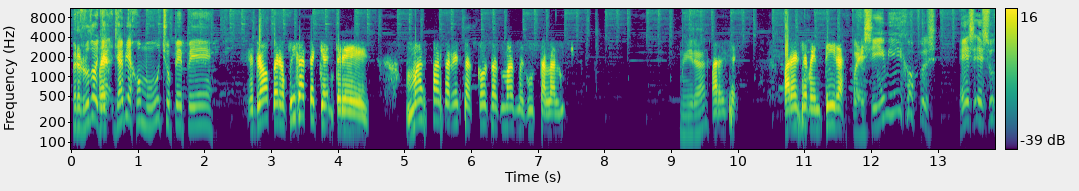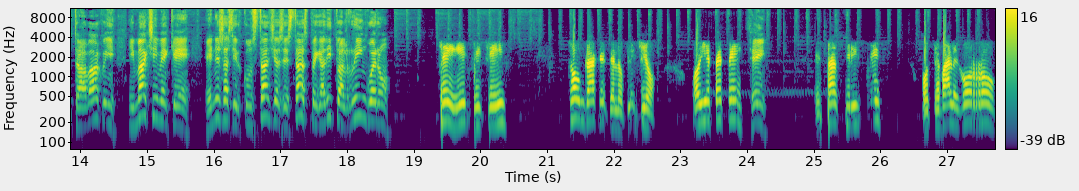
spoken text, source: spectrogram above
Pero Rudo Pues- ya, ya viajó mucho, Pepe. No, pero fíjate que entre más pasan estas cosas, más me gusta la lucha. Mira. Parece, parece mentira. Pues sí, mi hijo, pues es, es su trabajo y, y máxime que en esas circunstancias estás pegadito al ring, güero. Sí, sí, sí. Son gajes del oficio. Oye, Pepe. Sí. ¿Estás triste o te vale gorro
